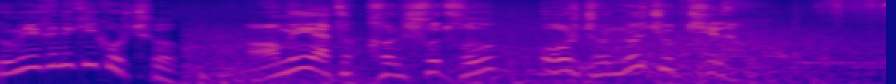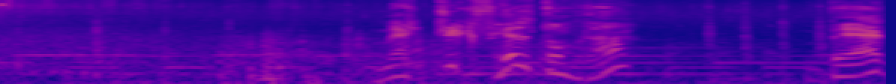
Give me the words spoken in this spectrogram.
তুমি এখানে কি করছ? আমি এতক্ষণ শুধু ওর জন্য চুপ ছিলাম। ম্যাট্রিক ফেল তোমরা? ব্যাগ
